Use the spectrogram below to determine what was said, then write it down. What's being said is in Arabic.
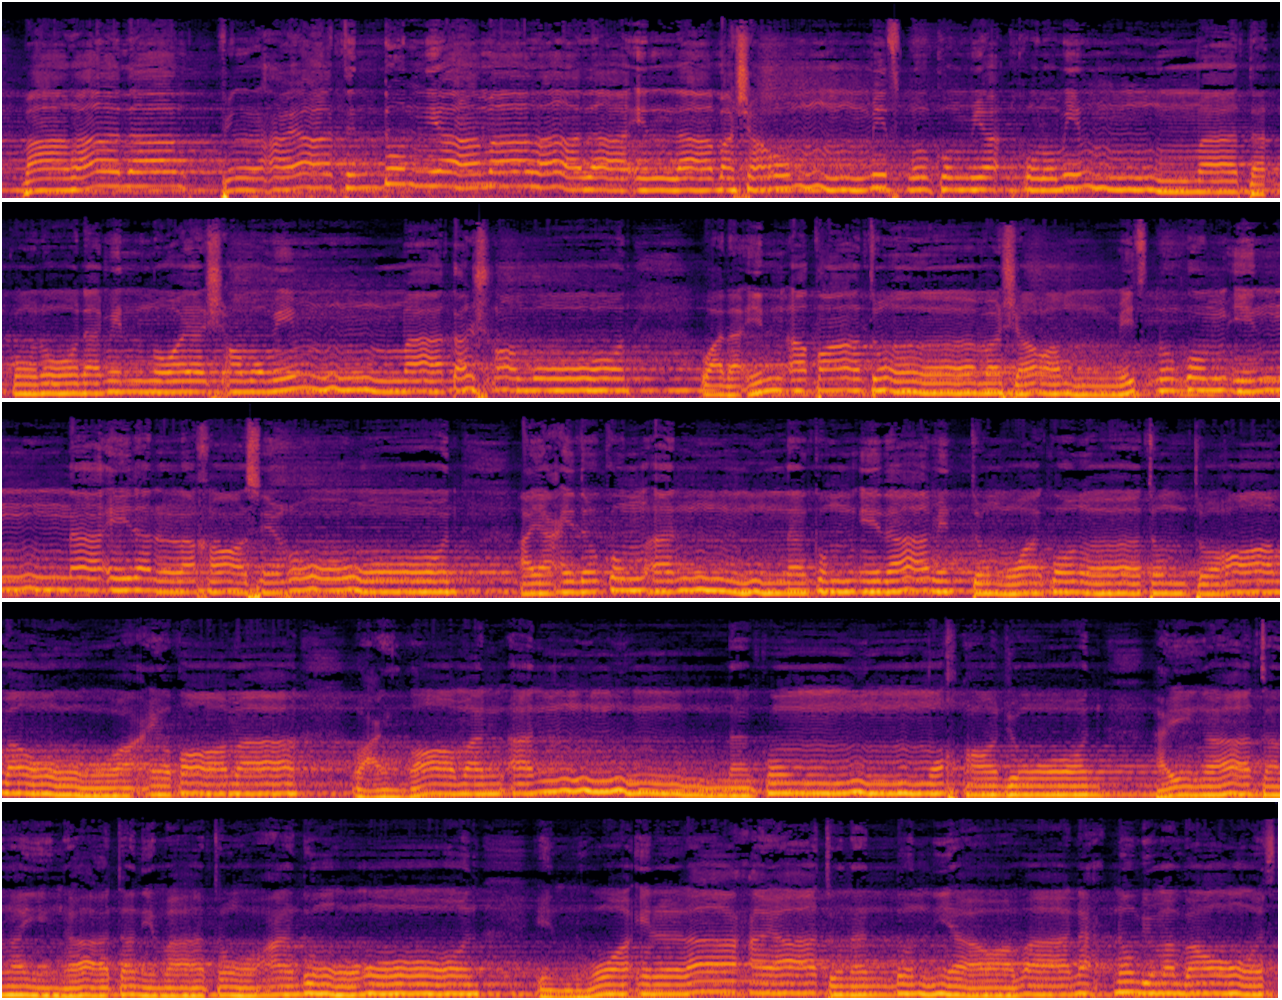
ما هذا في الحياة الدنيا؟ ما هذا إلا بشر مثلكم يأكل مما تأكلون منه ويشرب مما تشربون. ولئن أطعتم بشرا مثلكم إنا إذا لخاسرون. أيعدكم أنكم إذا متم وكنتم ترابا وعظاما وعظاما أنكم مخرجون. هيهات هيهات لما توعدون. إن هو إلا حياتنا الدنيا وما نحن بمبعوثين.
